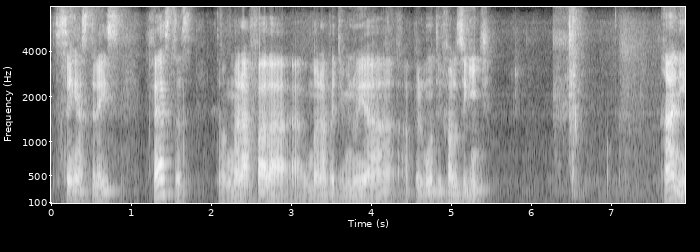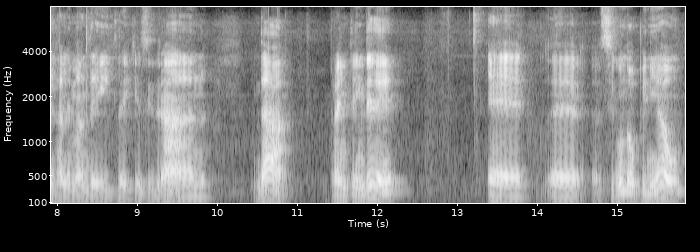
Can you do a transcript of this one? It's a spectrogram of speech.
sem as três festas? Então a Gumara fala, a Gumara vai diminuir a, a pergunta e fala o seguinte: Ani halemandeit dá para entender, é, é, segundo a opinião,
